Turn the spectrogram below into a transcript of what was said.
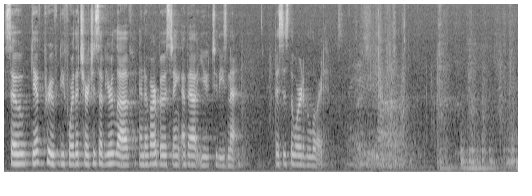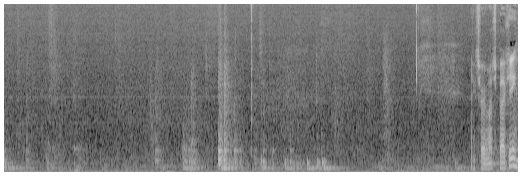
So give proof before the churches of your love and of our boasting about you to these men. This is the word of the Lord. Thanks very much, Becky.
